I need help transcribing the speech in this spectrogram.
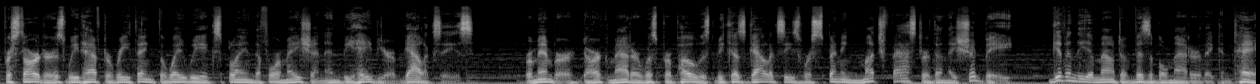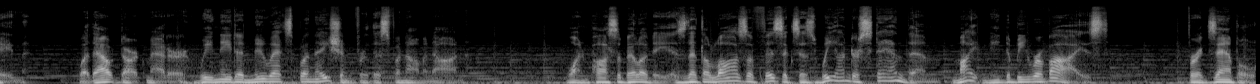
For starters, we'd have to rethink the way we explain the formation and behavior of galaxies. Remember, dark matter was proposed because galaxies were spinning much faster than they should be, given the amount of visible matter they contain. Without dark matter, we need a new explanation for this phenomenon. One possibility is that the laws of physics as we understand them might need to be revised. For example,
